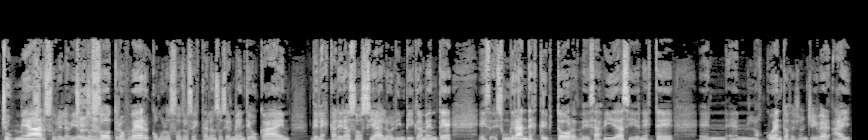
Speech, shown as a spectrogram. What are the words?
chusmear sobre la vida de los otros, ver cómo los otros escalan socialmente o caen de la escalera social olímpicamente, es, un gran descriptor de esas vidas y en este, en, en los cuentos de John Cheever hay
